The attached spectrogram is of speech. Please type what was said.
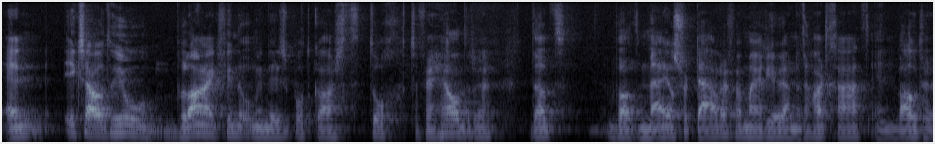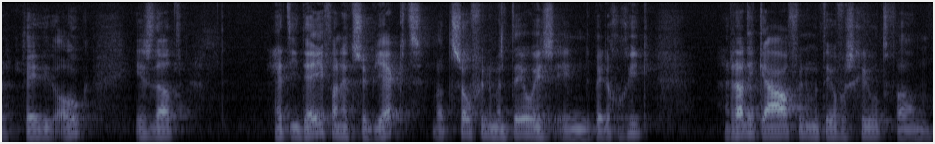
En ik zou het heel belangrijk vinden om in deze podcast toch te verhelderen dat wat mij als vertaler van Marieu aan het hart gaat, en Wouter weet ik ook, is dat het idee van het subject, wat zo fundamenteel is in de pedagogiek, radicaal fundamenteel verschilt van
